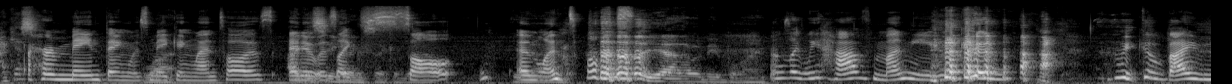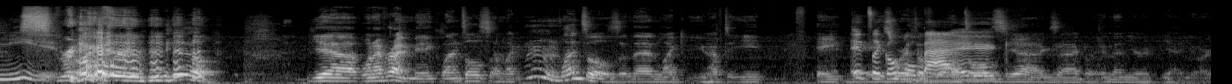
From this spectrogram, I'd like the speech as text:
I guess. her main thing was What? making lentils, and it was like getting sick that. salt and lentils. yeah, that would be boring. I was like, we have money. We could, we could buy meat. Spring for a meal. Yeah, whenever I make lentils, I'm like, mmm, lentils, and then like you have to eat eight days It's like a worth whole bag. lentils. Yeah, exactly. And then you're, yeah, you are,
